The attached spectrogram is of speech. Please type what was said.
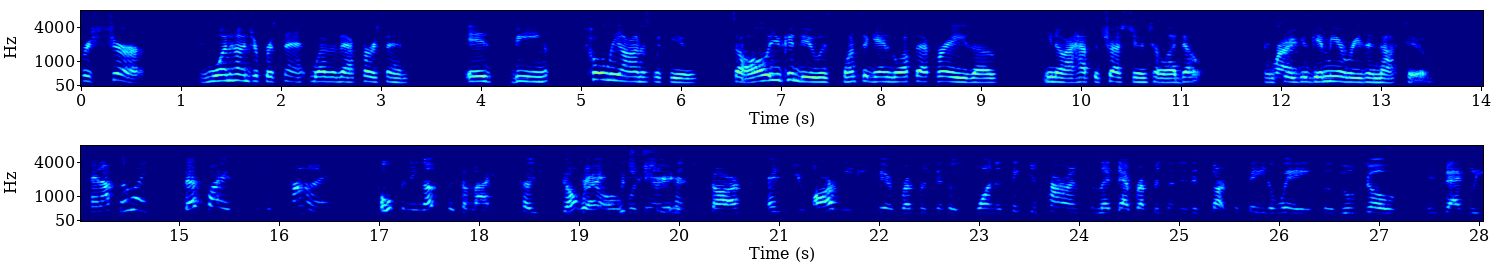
for sure, 100% whether that person is being totally honest with you. So all you can do is once again go off that phrase of, you know, I have to trust you until I don't, until Right. you give me a reason not to. And I feel like that's why it even takes time opening up to somebody because you don't Right, know what what their shared. intentions are and you are meeting their representative. So you want to take your time to let that representative start to fade away so you'll know exactly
